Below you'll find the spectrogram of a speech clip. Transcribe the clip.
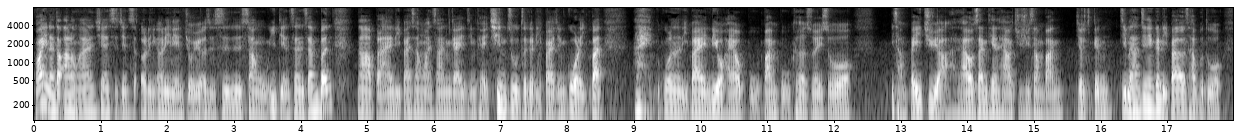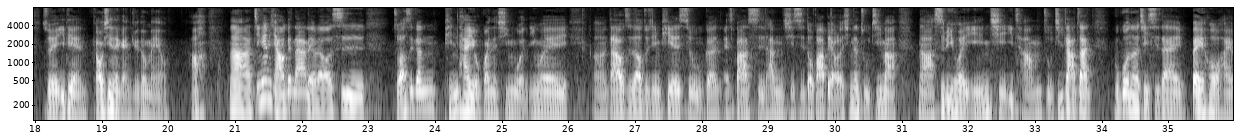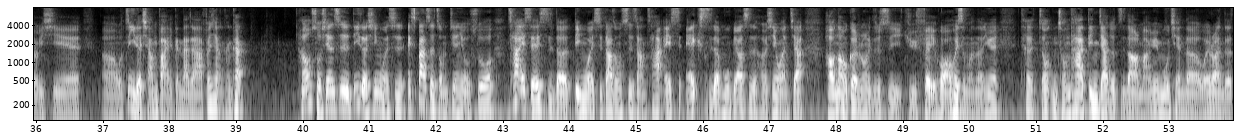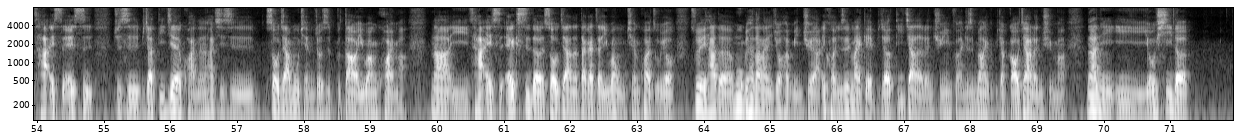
欢迎来到阿龙安，现在时间是二零二零年九月二十四日上午一点三十三分。那本来礼拜三晚上应该已经可以庆祝这个礼拜已经过了一半，唉，不过呢礼拜六还要补班补课，所以说一场悲剧啊！还有三天还要继续上班，就跟基本上今天跟礼拜二差不多，所以一点高兴的感觉都没有。好，那今天想要跟大家聊聊的是。主要是跟平台有关的新闻，因为呃大家都知道最近 PS 五跟 Xbox 他们其实都发表了新的主机嘛，那势必会引起一场主机大战。不过呢，其实在背后还有一些呃我自己的想法，也跟大家分享看看。好，首先是第一则新闻是 Xbox 的总监有说，XSS 的定位是大众市场，XSX 的目标是核心玩家。好，那我个人认为这就是一句废话，为什么呢？因为从你从它的定价就知道了嘛，因为目前的微软的 XSS 就是比较低阶的款呢，它其实售价目前就是不到一万块嘛。那以 XSX 的售价呢，大概在一万五千块左右，所以它的目标当然也就很明确啊，一款就是卖给比较低价的人群，一款就是卖给比较高价人群嘛。那你以游戏的。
